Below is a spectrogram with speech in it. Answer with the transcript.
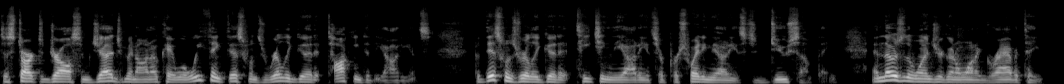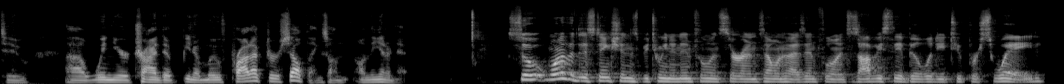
to start to draw some judgment on okay, well, we think this one's really good at talking to the audience, but this one's really good at teaching the audience or persuading the audience to do something. And those are the ones you're going to want to gravitate to uh, when you're trying to, you know, move product or sell things on, on the internet. So, one of the distinctions between an influencer and someone who has influence is obviously the ability to persuade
